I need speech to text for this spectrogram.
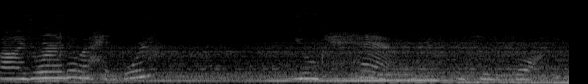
Well, if you want to do a headboard, you can if you want.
